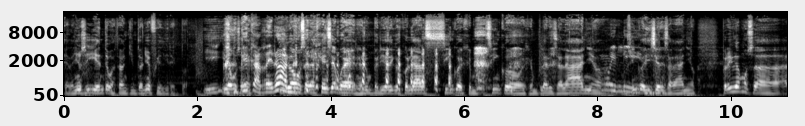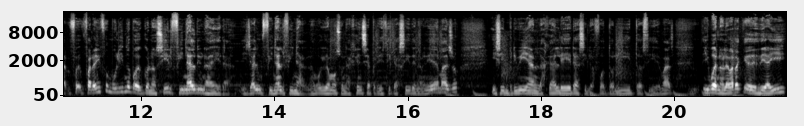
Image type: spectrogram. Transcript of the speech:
el año siguiente, cuando estaba en quinto año, fui el director. Y íbamos ¡Qué a la, Íbamos a la agencia, bueno, era un periódico escolar, cinco, ejemplares al año, cinco ediciones al año. Pero íbamos a. para mí fue muy lindo porque conocí el final de una era, y ya el final final, ¿no? Íbamos a una agencia periodística así de la Avenida de Mayo y se imprimían las galeras y los fotolitos y demás. Y bueno, la verdad que desde ahí,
